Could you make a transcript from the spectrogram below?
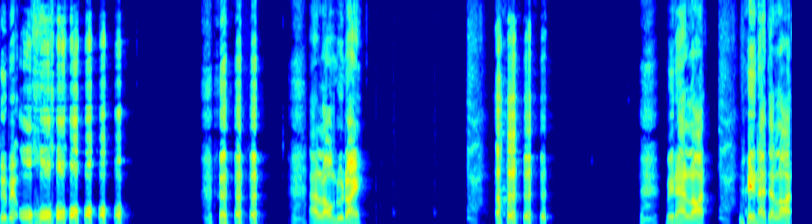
ขึ้นไปโอ้โหอะลองดูหน่อย ไม่น่ารอด ไม่น่าจะรอด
